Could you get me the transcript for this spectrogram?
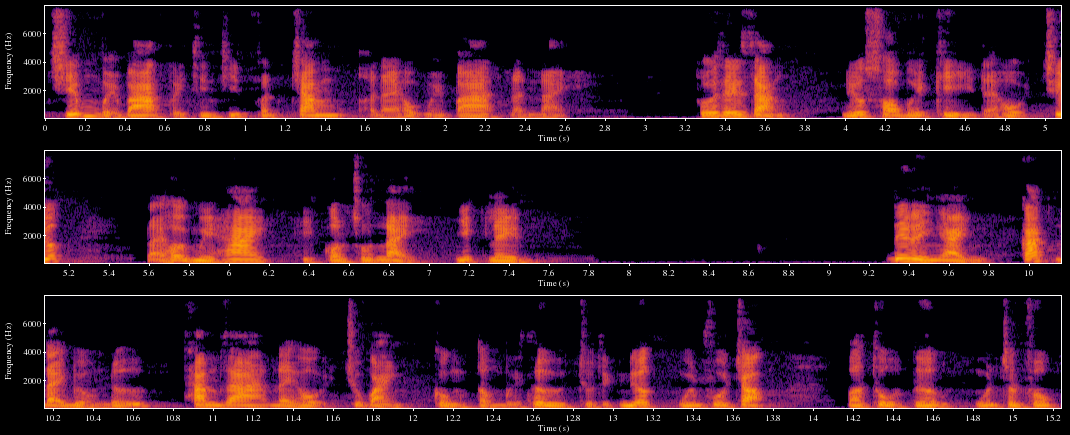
chiếm 13,99% ở đại hội 13 lần này. Tôi thấy rằng nếu so với kỳ đại hội trước, đại hội 12 thì con số này nhích lên. Đây là hình ảnh các đại biểu nữ tham gia đại hội chụp ảnh cùng Tổng Bí thư Chủ tịch nước Nguyễn Phú Trọng và Thủ tướng Nguyễn Xuân Phúc.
